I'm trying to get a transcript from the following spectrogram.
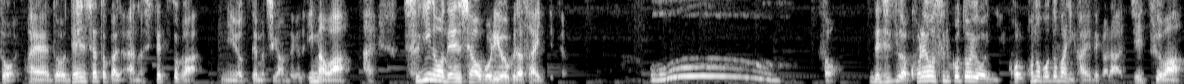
そう、えっ、と、電車とか、あの、私鉄とかによっても違うんだけど、今は、はい、次の電車をご利用くださいって言ってる。おー。で、実はこれをすることように、ここの言葉に変えてから、実は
